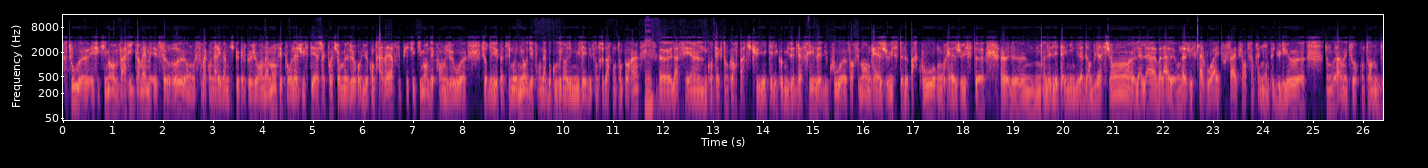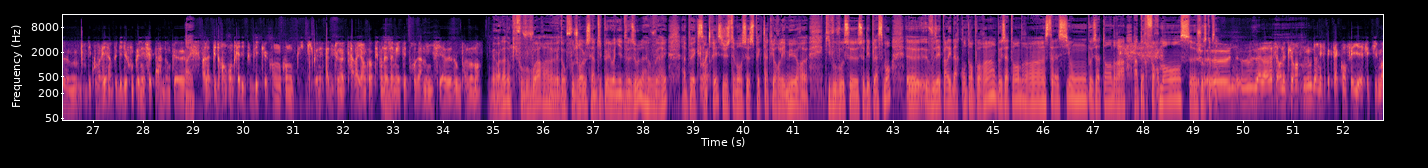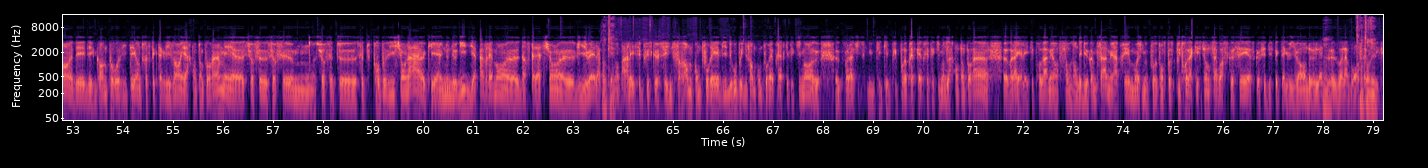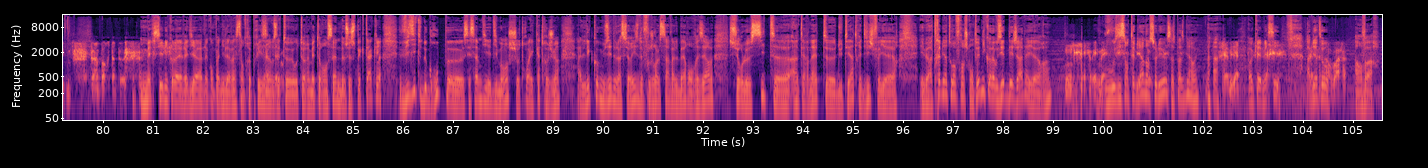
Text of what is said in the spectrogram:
partout, euh, effectivement, varie quand même et se re. on- C'est pour ça qu'on arrive un petit peu quelques jours en amont, c'est pour l'ajuster à chaque fois sur mesure au lieu qu'on traverse. Et puis effectivement, des fois on joue euh, sur des lieux patrimoniaux, des fois on a beaucoup vu dans des musées, des centres d'art contemporain. Mmh. Euh, là, c'est un contexte encore particulier qu'est l'écomusée de la Frise et du coup, euh, forcément, on réajuste le parcours, on réajuste euh, le, le- les timings de la déambulation, euh, la, la, voilà, on ajuste la voix et tout ça, et puis on s'imprègne un peu du lieu. donc voilà, on est toujours content nous de découvrir un peu des lieux qu'on connaissait pas. Donc euh, Ouais. voilà, puis de rencontrer des publics qu'on, qu'on, qui connaissent pas du tout notre travail encore, puisqu'on n'a jamais été programmé ici à Vesoul pour le moment. Ben voilà, donc il faut vous voir. hein. Donc Fougerolles, c'est un petit peu éloigné de Vesoul, hein, vous verrez, un peu excentré. C'est justement ce spectacle hors les murs euh, qui vous vaut ce, ce déplacement. Euh, vous avez parlé d'art contemporain. On peut s'attendre à installation, on peut s'attendre à, à performance, euh, choses comme ça? Euh, alors là, en l'occurrence, nous, dans les spectacles qu'on fait, il y a effectivement des, des grandes porosités entre spectacle vivant et art contemporain, mais euh, sur ce, sur ce, sur cette, cette proposition installation-là, qui est une audio guide, il n'y a pas vraiment d'installation visuelle à proprement parler. C'est plus que c'est une forme qu'on pourrait, visite de groupe, une forme qu'on pourrait presque effectivement, voilà, qui, qui, qui, pourrait presque être effectivement de l'art contemporain. voilà, elle a été programmée en dans des lieux comme ça, mais après, moi, je me pose, on se pose plus trop la question de savoir ce que c'est. Est-ce que c'est du spectacle vivant, de, la, mmh. voilà, bon, peu importe un peu. Merci Nicolas Heredia de la compagnie de la vaste entreprise. Vous êtes auteur et metteur en scène de ce spectacle. Visite de groupe, c'est samedi et dimanche, 3 et 4 juin, à l'écomusée de la Cerise de Fougerolles-Saint-Valbert. On réserve sur le site internet du théâtre Edwige Feuillère. Et bien, très bientôt en Franche-Comté. Nicolas, vous y êtes déjà d'ailleurs. Hein vous vous y sentez bien dans ce lieu? Ça se passe bien, oui. Très bien. Ok, merci. À bientôt. Au revoir. Au revoir.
